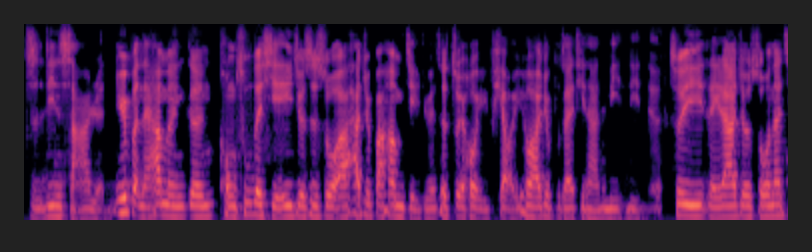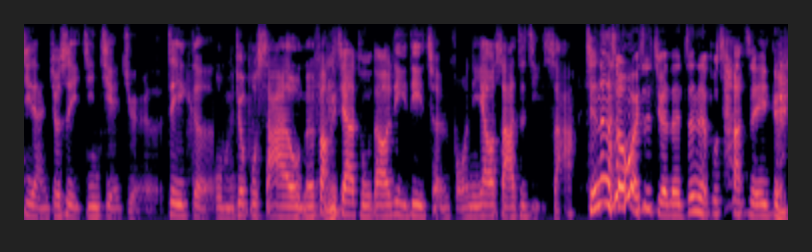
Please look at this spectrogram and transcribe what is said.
指令杀人，因为本来他们跟孔叔的协议就是说啊，他就帮他们解决这最后一票，以后他就不再听他的命令了。所以雷拉。就说：“那既然就是已经解决了这一个，我们就不杀了，我们放下屠刀，立地成佛。你要杀自己杀。其实那个时候我也是觉得，真的不差这一个人，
